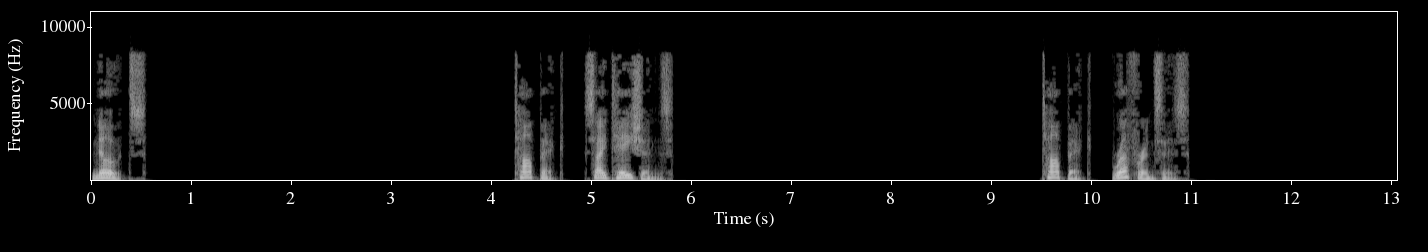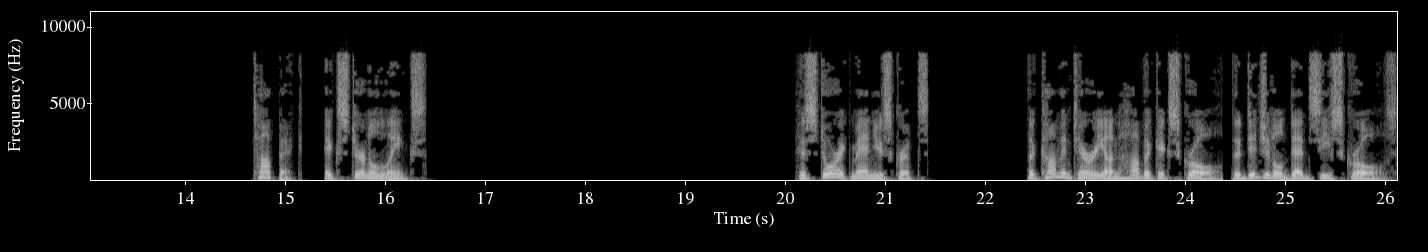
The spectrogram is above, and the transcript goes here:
Notes. Citations. References External links Historic manuscripts The Commentary on Habakkuk Scroll, the Digital Dead Sea Scrolls,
